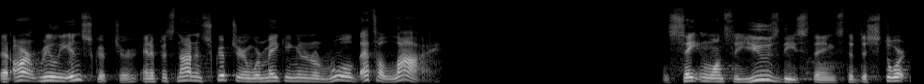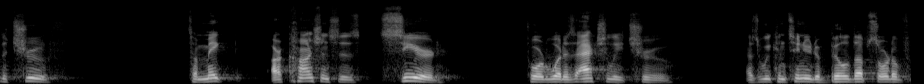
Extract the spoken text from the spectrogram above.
that aren't really in Scripture. And if it's not in Scripture and we're making it a rule, that's a lie. And Satan wants to use these things to distort the truth, to make our consciences seared toward what is actually true as we continue to build up sort of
